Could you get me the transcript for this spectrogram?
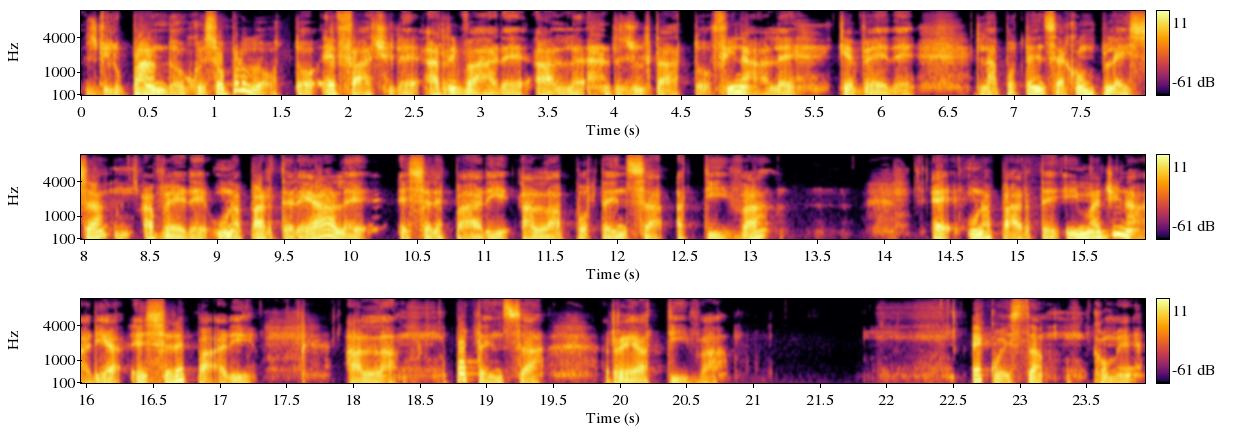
sviluppando questo prodotto è facile arrivare al risultato finale che vede la potenza complessa avere una parte reale essere pari alla potenza attiva e una parte immaginaria essere pari alla potenza reattiva. E questa, come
